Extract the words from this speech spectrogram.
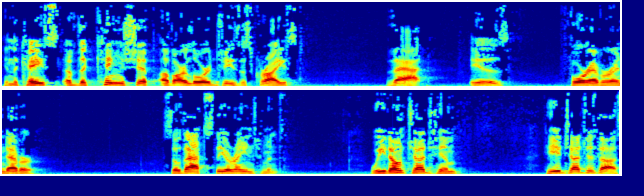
in the case of the kingship of our Lord Jesus Christ, that is forever and ever. So that's the arrangement. We don't judge him. He judges us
